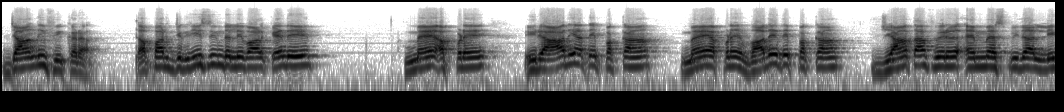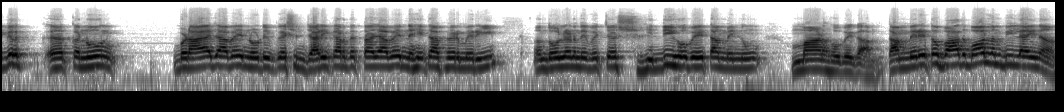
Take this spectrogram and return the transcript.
ਜਾਨ ਦੀ ਫਿਕਰ ਆ। ਤਾਂ ਪਰ ਜਗਜੀਤ ਸਿੰਘ ਡੱਲੇਵਾਲ ਕਹਿੰਦੇ, ਮੈਂ ਆਪਣੇ ਇਰਾਦਿਆਂ ਤੇ ਪੱਕਾ, ਮੈਂ ਆਪਣੇ ਵਾਅਦੇ ਤੇ ਪੱਕਾ, ਜਾਂ ਤਾਂ ਫਿਰ ਐਮਐਸਪੀ ਦਾ ਲੀਗਲ ਕਾਨੂੰਨ ਬਣਾਇਆ ਜਾਵੇ, ਨੋਟੀਫਿਕੇਸ਼ਨ ਜਾਰੀ ਕਰ ਦਿੱਤਾ ਜਾਵੇ, ਨਹੀਂ ਤਾਂ ਫਿਰ ਮੇਰੀ ਅੰਦੋਲਨ ਦੇ ਵਿੱਚ ਸ਼ਹੀਦੀ ਹੋਵੇ ਤਾਂ ਮੈਨੂੰ ਮਾਣ ਹੋਵੇਗਾ। ਤਾਂ ਮੇਰੇ ਤੋਂ ਬਾਅਦ ਬਹੁਤ ਲੰਬੀ ਲਾਈਨ ਆ।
